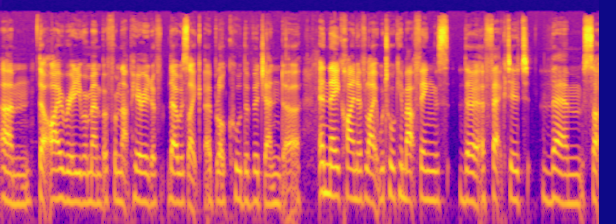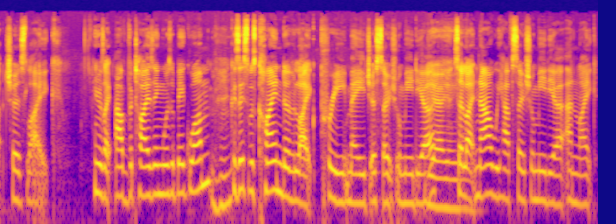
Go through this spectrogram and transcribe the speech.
um, that I really remember from that period of there was like a blog called the Vagenda, and they kind of like were talking about things that affected them, such as like he was like advertising was a big one because this was kind of like pre-major social media. Yeah, yeah, So like now we have social media and like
